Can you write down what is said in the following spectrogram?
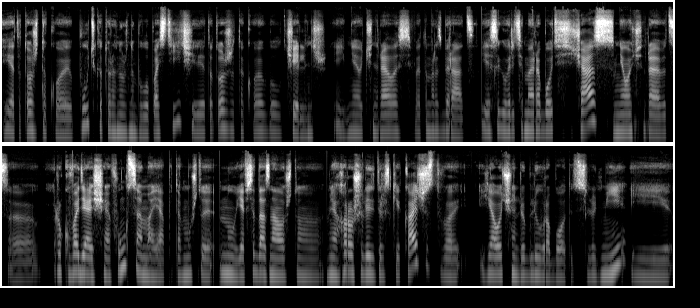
И это тоже такой путь, который нужно было постичь, и это тоже такой был челлендж. И мне очень нравилось в этом разбираться. Если говорить о моей работе сейчас, мне очень нравится руководящая функция моя, потому что, ну, я всегда знала, что у меня хорошие лидерские качества, я очень люблю работать с людьми, и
